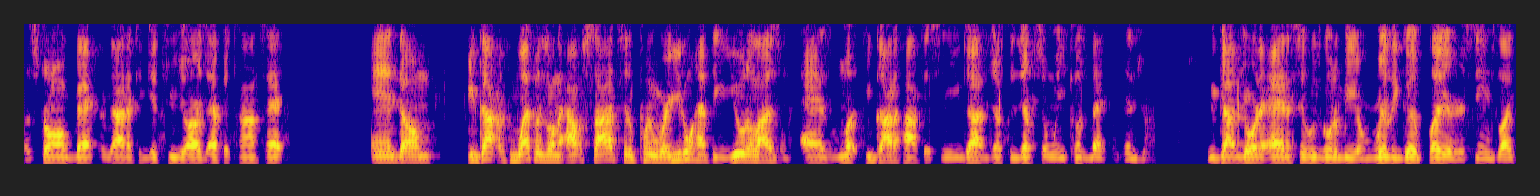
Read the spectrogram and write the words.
a strong back, a guy that can get you yards after contact, and um you got weapons on the outside to the point where you don't have to utilize them as much. You got a Hockenson, you got Justin Jefferson when he comes back from injury, you got Jordan Addison who's going to be a really good player. It seems like,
